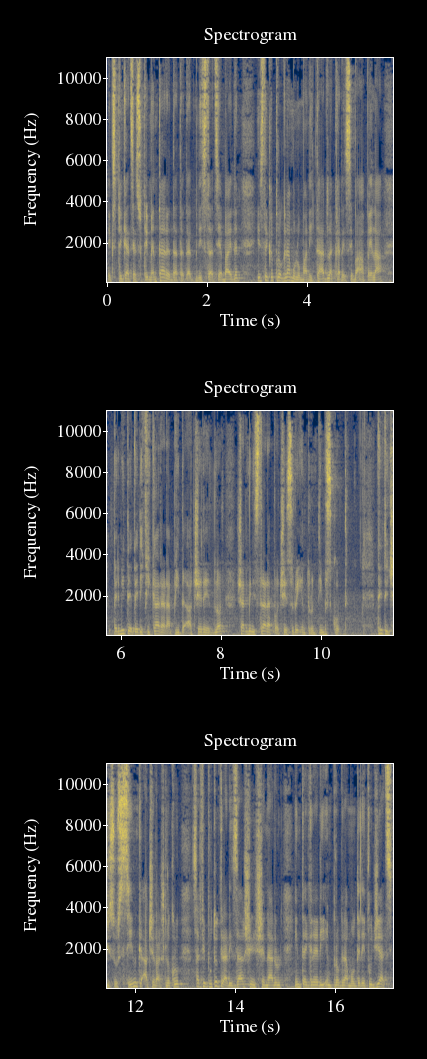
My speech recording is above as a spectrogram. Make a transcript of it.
Explicația suplimentară dată de administrația Biden este că programul umanitar la care se va apela permite verificarea rapidă a cererilor și administrarea procesului într-un timp scurt. Criticii susțin că același lucru s-ar fi putut realiza și în scenariul integrării în programul de refugiați,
